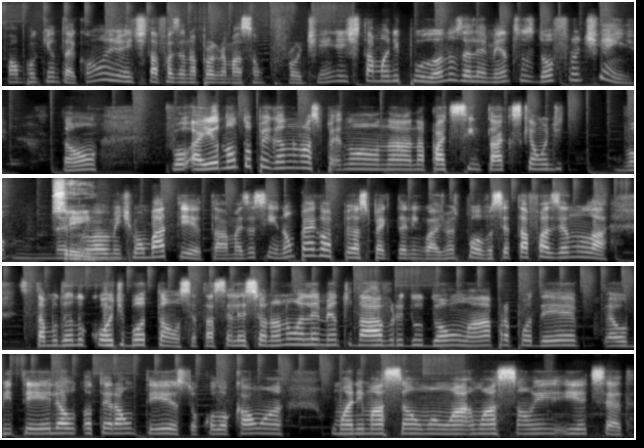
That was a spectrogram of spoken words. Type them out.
falar um pouquinho, tá? Quando a gente está fazendo a programação pro front-end, a gente está manipulando os elementos do front-end. Então, aí eu não tô pegando no, na, na parte sintaxe, que é onde né, provavelmente vão bater, tá? Mas assim, não pega o aspecto da linguagem, mas pô, você tá fazendo lá, você tá mudando cor de botão, você tá selecionando um elemento da árvore do DOM lá para poder é, obter ele alterar um texto, colocar uma, uma animação, uma, uma ação e, e etc.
